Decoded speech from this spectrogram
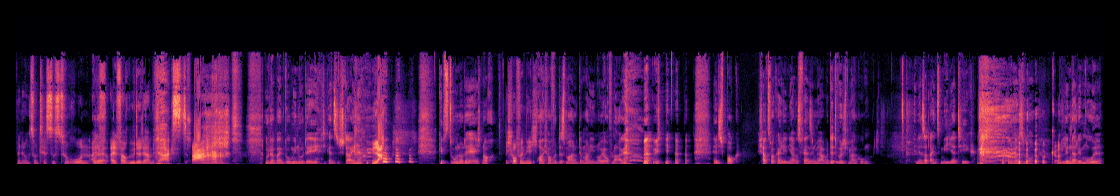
Wenn irgend so ein Testosteron, Oder- Alpha, Alpha-Rüde da mit der Axt. Ah! Oder beim Domino Day, die ganzen Steine. Ja, Gibt's Domino Day eigentlich noch? ich hoffe nicht. Oh, ich hoffe, das machen, der machen die Neuauflage. Hätte ich Bock. Ich habe zwar kein lineares Fernsehen mehr, aber das würde ich mir angucken. In der Sat1 Mediathek. Oder so. Oh. Und Linda de Mol.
